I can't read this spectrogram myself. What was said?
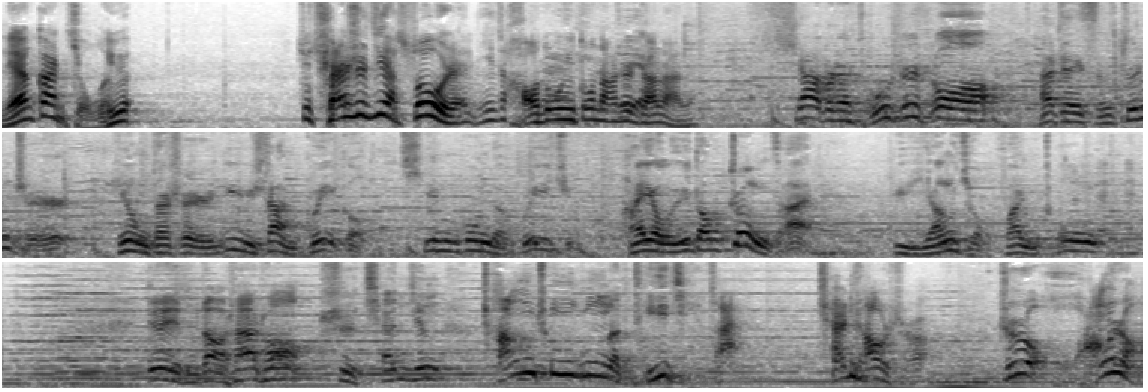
连干九个月，就全世界所有人，你这好东西都拿这展览了。下边的厨师说，他这次遵旨用的是御膳规格、清宫的规矩，还有一道正菜，御洋酒饭冲。月影照纱窗是前清长春宫的提起菜，前朝时只有皇上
